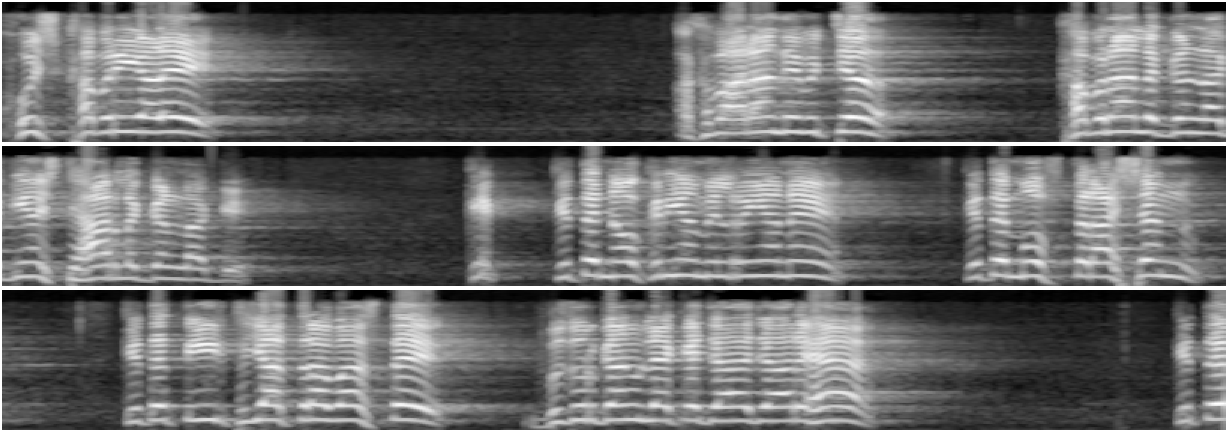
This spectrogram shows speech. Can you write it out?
ਖੁਸ਼ਖਬਰੀ ਵਾਲੇ ਅਖਬਾਰਾਂ ਦੇ ਵਿੱਚ ਖਬਰਾਂ ਲੱਗਣ ਲੱਗੀਆਂ ਇਸ਼ਤਿਹਾਰ ਲੱਗਣ ਲੱਗੇ ਕਿ ਕਿਤੇ ਨੌਕਰੀਆਂ ਮਿਲ ਰਹੀਆਂ ਨੇ, ਕਿਤੇ ਮੁਫਤ ਰਾਸ਼ਨ ਕਿਤੇ ਤੀਰਥ ਯਾਤਰਾ ਵਾਸਤੇ ਬਜ਼ੁਰਗਾਂ ਨੂੰ ਲੈ ਕੇ ਜਾਇਆ ਜਾ ਰਿਹਾ ਹੈ। ਕਿਤੇ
